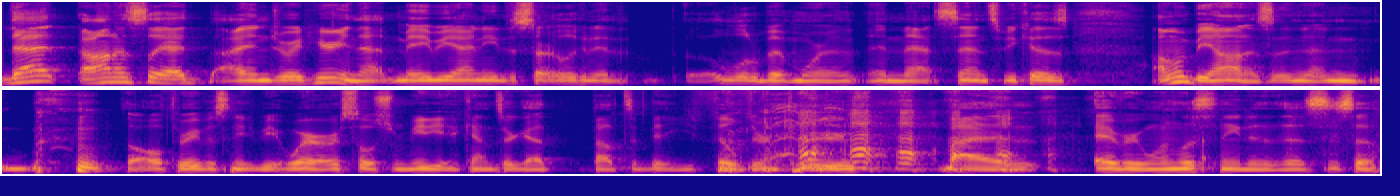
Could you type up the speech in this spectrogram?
that honestly, I, I enjoyed hearing that. Maybe I need to start looking at a little bit more in, in that sense because I'm gonna be honest, and, and all three of us need to be aware our social media accounts are got about to be filtered through by everyone listening to this. So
